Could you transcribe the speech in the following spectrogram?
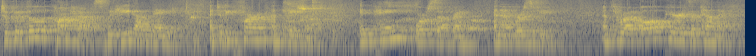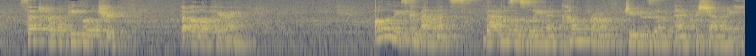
to fulfill the contracts which ye have made, and to be firm and patient, in pain or suffering and adversity. And throughout all periods of panic, such are the people of truth, the Allah-fearing. All of these commandments that Muslims believe in come from Judaism and Christianity.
